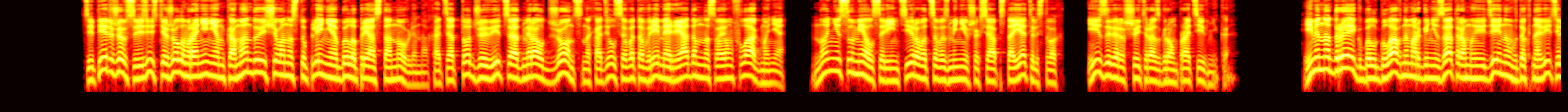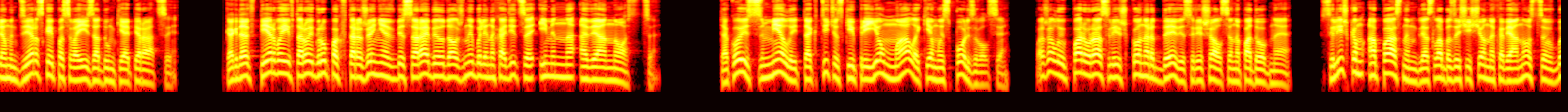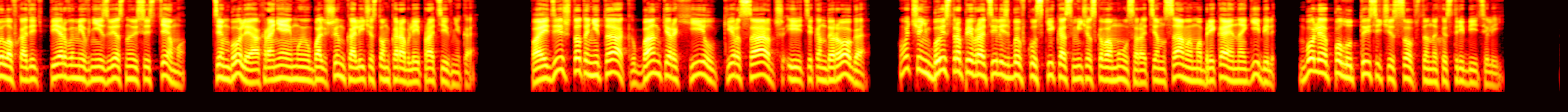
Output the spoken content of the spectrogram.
Теперь же в связи с тяжелым ранением командующего наступление было приостановлено, хотя тот же вице-адмирал Джонс находился в это время рядом на своем флагмане, но не сумел сориентироваться в изменившихся обстоятельствах и завершить разгром противника. Именно Дрейк был главным организатором и идейным вдохновителем дерзкой по своей задумке операции. Когда в первой и второй группах вторжения в Бессарабию должны были находиться именно авианосцы. Такой смелый тактический прием мало кем использовался. Пожалуй, пару раз лишь Конор Дэвис решался на подобное. Слишком опасным для слабозащищенных авианосцев было входить первыми в неизвестную систему, тем более охраняемую большим количеством кораблей противника. Пойди что-то не так, Банкер Хилл, Кирсардж и Тикандерога очень быстро превратились бы в куски космического мусора, тем самым обрекая на гибель более полутысячи собственных истребителей.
